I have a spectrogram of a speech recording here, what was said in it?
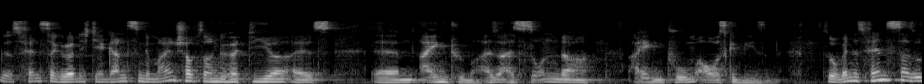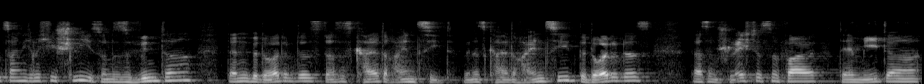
das Fenster gehört nicht der ganzen Gemeinschaft, sondern gehört dir als ähm, Eigentümer, also als Sondereigentum ausgewiesen. So, wenn das Fenster sozusagen nicht richtig schließt und es ist Winter, dann bedeutet es, dass es kalt reinzieht. Wenn es kalt reinzieht, bedeutet es, dass im schlechtesten Fall der Mieter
